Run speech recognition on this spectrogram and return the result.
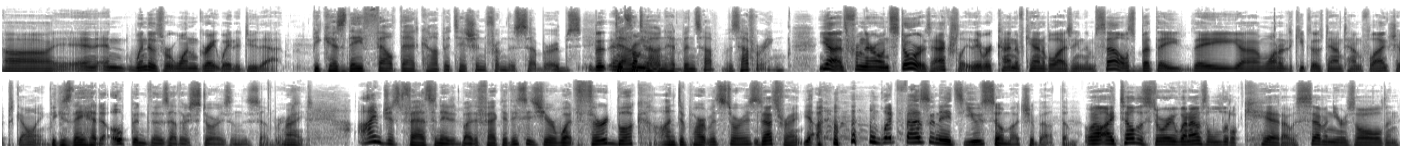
uh, and, and windows were one great way to do that. Because they felt that competition from the suburbs. But- and from the- Downtown had been suff- suffering. Yeah, it's from their own stores. Actually, they were kind of cannibalizing themselves, but they they uh, wanted to keep those downtown flagships going. because they had opened those other stores in the suburbs. Right. I'm just fascinated by the fact that this is your what third book on department stores. That's right. yeah. what fascinates you so much about them? Well, I tell the story when I was a little kid. I was seven years old, and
